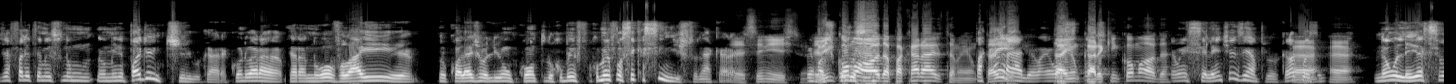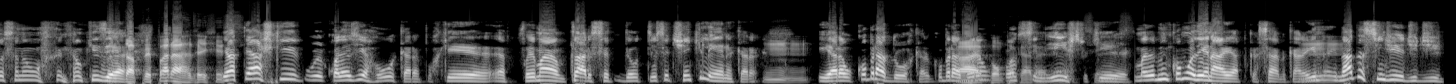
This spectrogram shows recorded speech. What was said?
Já falei também isso no, no minipod antigo, cara. Quando eu era, era novo lá e no colégio eu li um conto do Rubem, Rubem Fonseca é sinistro, né, cara? É sinistro. Ele incomoda pra caralho também. Pra tá aí, caralho. é um tá aí um cara que incomoda. É um excelente exemplo. Aquela É, coisa. é. Não leia se você não, não quiser. Tá preparado aí. Eu até acho que o colégio errou, cara, porque é, foi uma. Claro, você deu texto, você tinha que ler, né, cara? Uhum. E era o cobrador, cara. O cobrador Ah, é é um ponto sinistro. é, que... Mas eu me incomodei na época, sabe, cara? E Uhum. nada assim de. de, de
